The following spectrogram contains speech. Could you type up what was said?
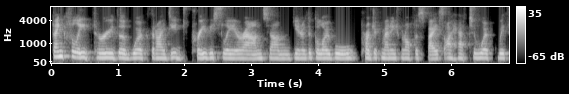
thankfully through the work that i did previously around um, you know the global project management office space i had to work with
